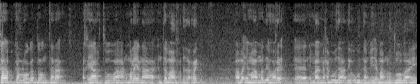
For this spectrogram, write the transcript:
Qaabka looga doontana akhyaartu waxaan u malaynaa intamaha fadhida rag ama imaamadii hore imaam maxamuuda adiga ugu dambeeyey imaam la duubaayay.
